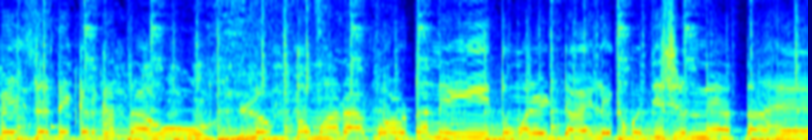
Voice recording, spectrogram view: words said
पैसा देकर खाता हूँ लोग तुम्हारा परोठा नहीं तुम्हारे डायलॉग बजी सुनने आता है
